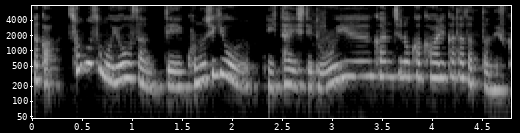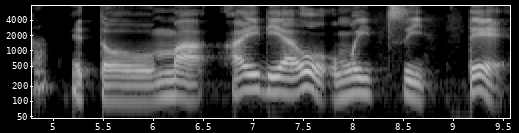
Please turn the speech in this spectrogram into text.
なんかそもそも楊さんってこの事業に対してどういう感じの関わり方だったんですか？えっと、まあ、アイディアを思いついて、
